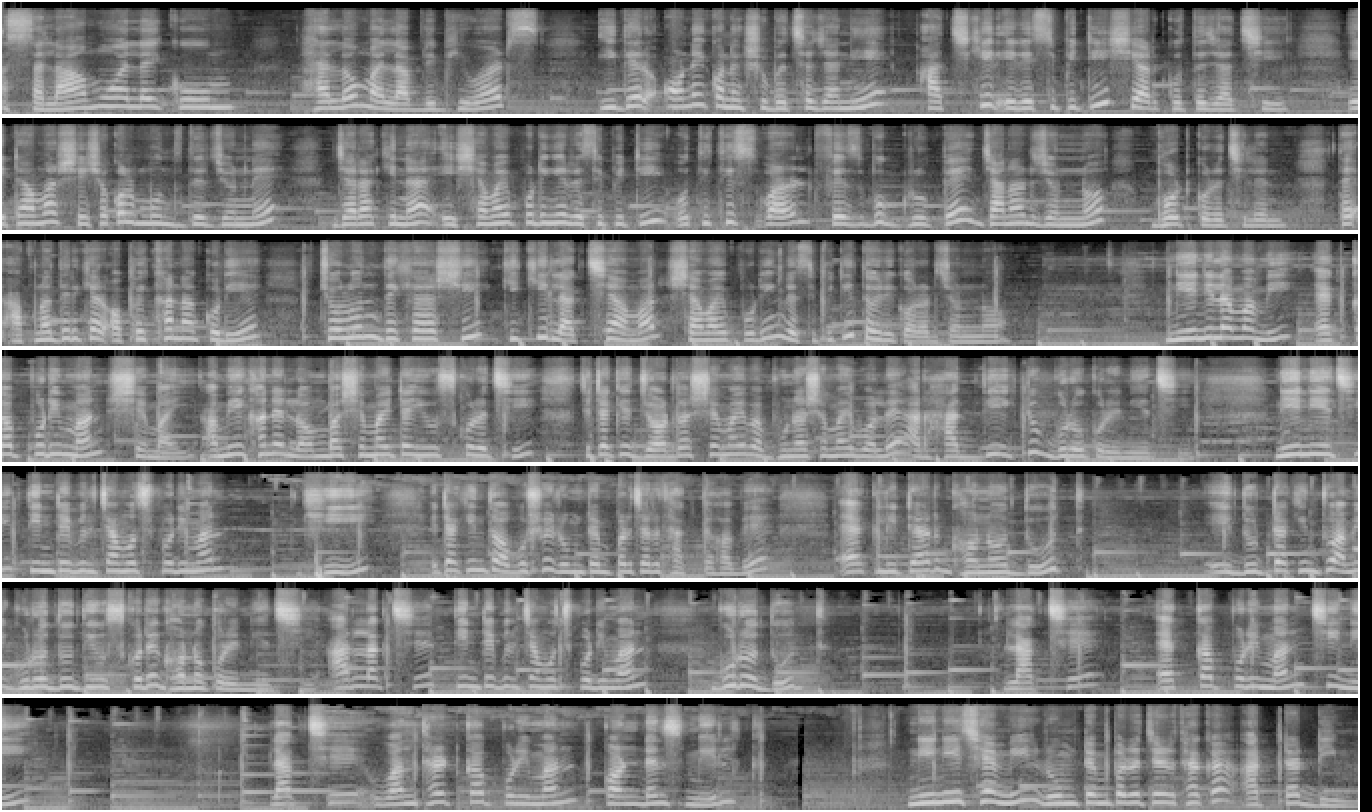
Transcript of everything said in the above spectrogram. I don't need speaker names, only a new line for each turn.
আসসালামু আলাইকুম। Hello my lovely viewers ঈদের অনেক অনেক শুভেচ্ছা জানিয়ে আজকের এই রেসিপিটি শেয়ার করতে যাচ্ছি। এটা আমার সে সকল বন্ধুদের জন্য, যারা কিনা এই শ্যামাই পুডিংয়ের রেসিপিটি অতিথিস ওয়ার্ল্ড ফেসবুক গ্রুপে জানার জন্য ভোট করেছিলেন। তাই আপনাদেরকে আর অপেক্ষা না করিয়ে চলুন দেখে আসি কি কি লাগছে আমার শ্যামাই পুডিং রেসিপিটি তৈরি করার জন্য। নিয়ে নিলাম আমি এক কাপ পরিমাণ সেমাই। আমি এখানে লম্বা সেমাইটা ইউজ করেছি, যেটাকে জর্দার সেমাই বা ভুনা সেমাই বলে, আর হাত দিয়ে একটু গুঁড়ো করে নিয়েছি। নিয়ে নিয়েছি তিন টেবিল চামচ পরিমাণ ঘি। এটা কিন্তু অবশ্যই রুম টেম্পারেচারে থাকতে হবে। এক লিটার ঘন দুধ। এই দুধটা কিন্তু আমি গুঁড়ো দুধ ইউজ করে ঘন করে নিয়েছি। আর লাগছে তিন টেবিল চামচ পরিমাণ গুঁড়ো দুধ। লাগছে এক কাপ পরিমাণ চিনি। লাগছে ওয়ান থার্ড কাপ পরিমাণ কনডেন্স মিল্ক নিয়ে নিয়েছি আমি রুম টেম্পারেচারে থাকা আটটা ডিম।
